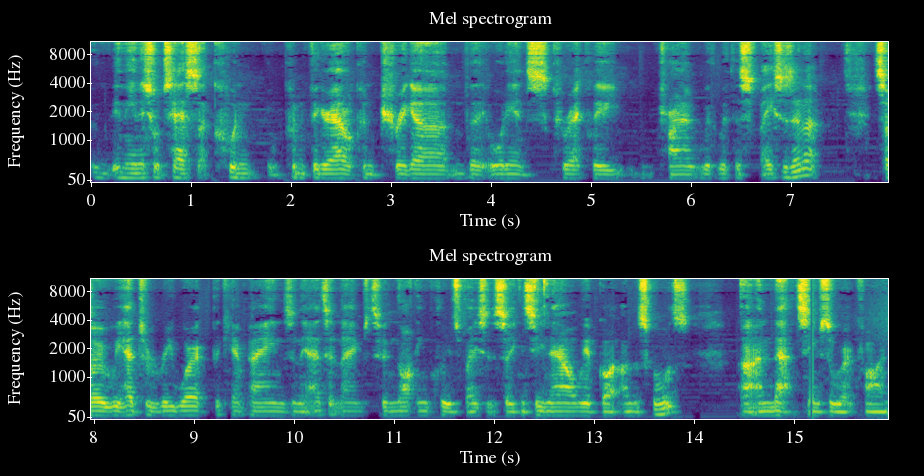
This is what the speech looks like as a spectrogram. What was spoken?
In the initial tests, I couldn't couldn't figure out or couldn't trigger the audience correctly, trying to with with the spaces in it. So we had to rework the campaigns and the ad set names to not include spaces. So you can see now we've got underscores, uh, and that seems to work fine.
